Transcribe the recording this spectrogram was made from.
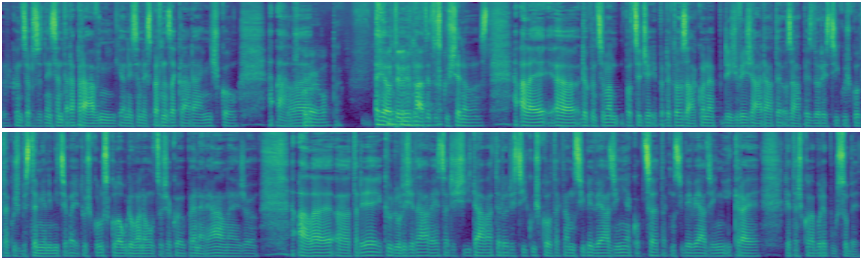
dokonce, protože nejsem teda právník, já nejsem expert na zakládání škol, ale... Skoro jo, tak. Jo, to máte tu zkušenost. Ale uh, dokonce mám pocit, že i podle toho zákona, když vy žádáte o zápis do rejstříku škol, tak už byste měli mít třeba i tu školu skolaudovanou, což jako je úplně nereálné. Že? Ale uh, tady je jako důležitá věc a když ji dáváte do rejstříku škol, tak tam musí být vyjádření jak obce, tak musí být vyjádření i kraje, kde ta škola bude působit.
